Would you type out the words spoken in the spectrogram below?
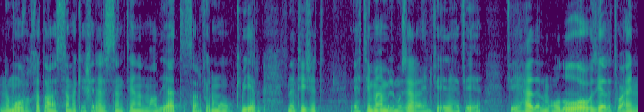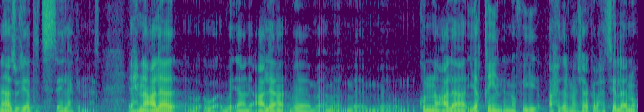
النمو في القطاع السمكي خلال السنتين الماضيات صار في نمو كبير. نتيجة اهتمام المزارعين في في في هذا الموضوع وزيادة وعي الناس وزيادة استهلاك الناس. إحنا على يعني على كنا على يقين إنه في أحد المشاكل رح تصير لأنه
